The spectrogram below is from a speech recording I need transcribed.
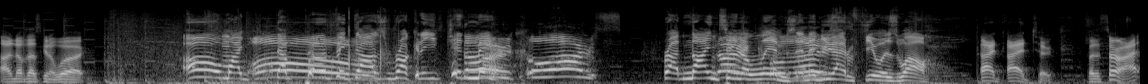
don't know if that's going to work. Oh my, Oh! That perfect ass rocket. Are you kidding me? So close. Bro, 19 So of limbs, and then you had a few as well. I had, I had two, but it's all right.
